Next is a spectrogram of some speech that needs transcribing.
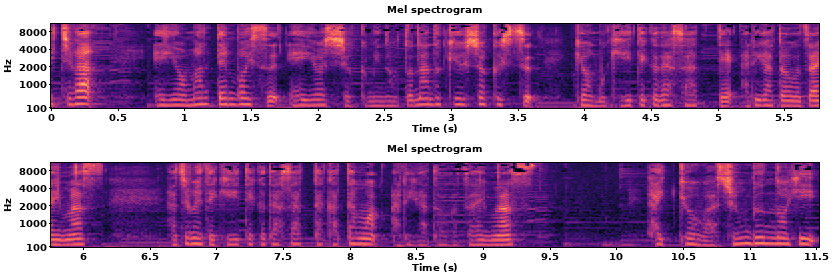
にちは。栄養満点ボイス栄養士食味の大人の給食室。今日も聞いてくださってありがとうございます。初めて聞いてくださった方もありがとうございます。はい今日は春分の日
